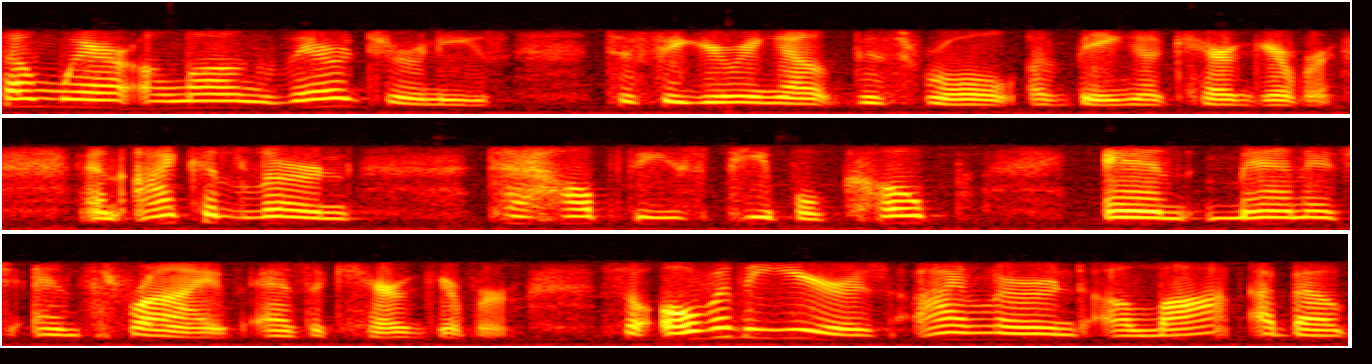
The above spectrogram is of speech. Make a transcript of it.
somewhere along their journeys to figuring out this role of being a caregiver. And I could learn to help these people cope and manage and thrive as a caregiver. So over the years, I learned a lot about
